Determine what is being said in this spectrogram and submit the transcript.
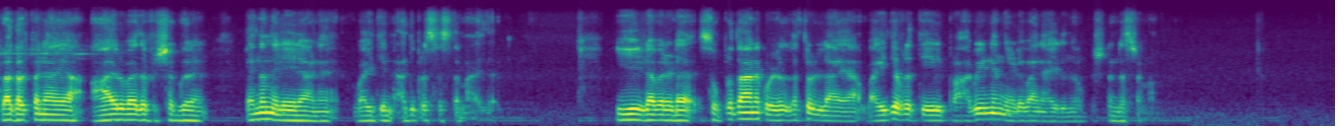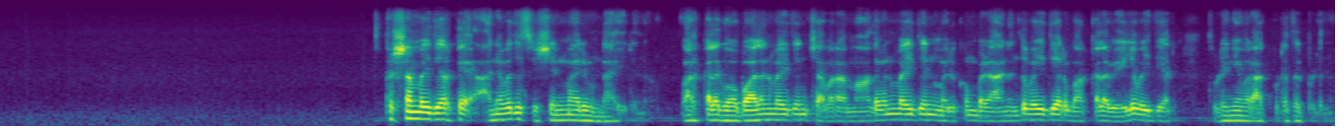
പ്രഗത്ഭനായ ആയുർവേദ ഭിഷഗ്വരൻ എന്ന നിലയിലാണ് വൈദ്യൻ അതിപ്രശസ്തമായത്. ഈ ഇടവരുടെ സുപ്രധാന കുഴലത്തൊഴിലായ വൈദ്യവൃത്തിയിൽ പ്രാവീണ്യം നേടുവാനായിരുന്നു കൃഷ്ണന്റെ ശ്രമം. കൃഷ്ണൻ വൈദ്യർക്ക് അനവധി ശിഷ്യന്മാരും ഉണ്ടായിരുന്നു. വർക്കല ഗോപാലൻ വൈദ്യൻ ചവറ മാധവൻ വൈദ്യൻ മരുക്കുമ്പഴ ആനന്ദ് വൈദ്യർ വർക്കല വേലു വൈദ്യർ തുടങ്ങിയവർ ആ കൂട്ടത്തിൽപ്പെടുന്നു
